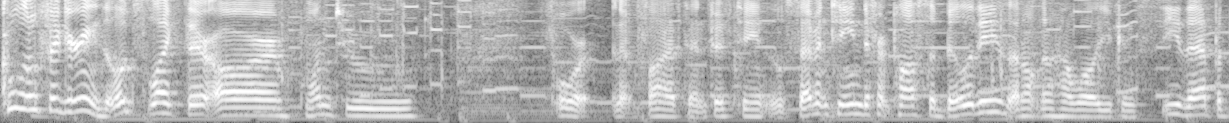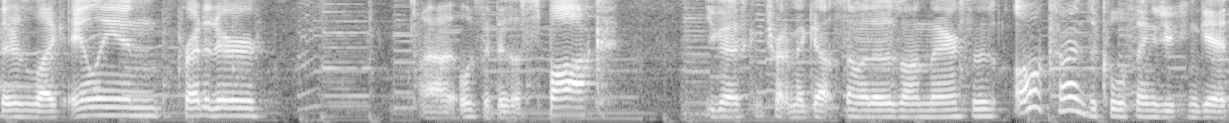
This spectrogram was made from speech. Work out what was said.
Cool little figurines. It looks like there are one, two, four, no, five, 10, 15, 17 different possibilities. I don't know how well you can see that, but there's like Alien, Predator. Uh, it looks like there's a Spock. You guys can try to make out some of those on there. So there's all kinds of cool things you can get.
